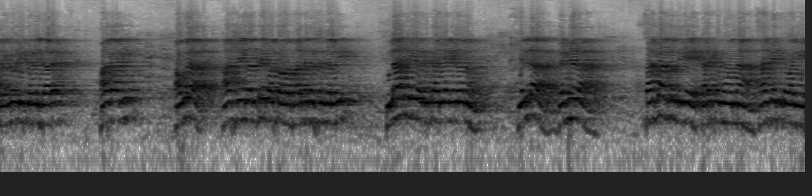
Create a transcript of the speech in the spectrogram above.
ಬೆಂಗಳೂರಿಗೆ ತೆರಳಿದ್ದಾರೆ. ಹಾಗಾಗಿ ಅವರ ಆಶಯದಂತೆ ಮತ್ತು ಅವರ ಮಾರ್ಗದರ್ಶನದಲ್ಲಿ ಇಲಾಖೆಯ ಅಧಿಕಾರಿಯಾಗಿ ನಾನು ಎಲ್ಲ ಗಣ್ಯರ ಸಹಕಾರದೊಂದಿಗೆ ಕಾರ್ಯಕ್ರಮವನ್ನು ಸಾಂಕೇತಿಕವಾಗಿ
